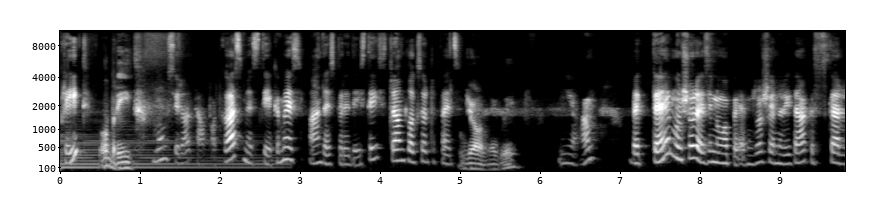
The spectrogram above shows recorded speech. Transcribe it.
Labrīt! Labrīt! Mums ir atkal podkāsts. Mēs tiekamies. Andrejs Peredīstīs, traumatologs ortopēds. Džonīgi. Jā, bet tēma šoreiz ir nopietna. Droši vien arī tā, kas skar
